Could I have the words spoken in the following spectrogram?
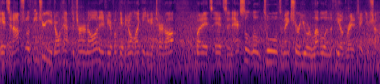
It's an optional feature. You don't have to turn it on. If you, if you don't like it, you can turn it off. But it's, it's an excellent little tool to make sure you are level in the field, ready to take your shot.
